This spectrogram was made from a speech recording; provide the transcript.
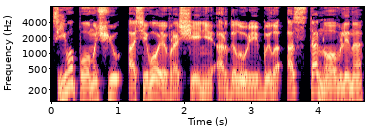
С его помощью осевое вращение Арделурии было остановлено.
